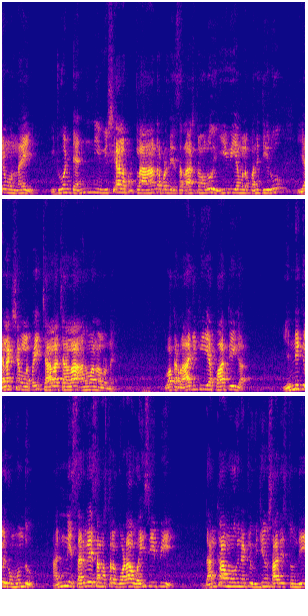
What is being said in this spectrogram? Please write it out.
ఏమున్నాయి? ఇటువంటి అన్ని విషయాల పట్ల ఆంధ్రప్రదేశ్ రాష్ట్రంలో ఈవీఎంల పనితీరు ఎలక్షన్లపై చాలా చాలా అనుమానాలు ఉన్నాయి ఒక రాజకీయ పార్టీగా ఎన్నికలకు ముందు అన్ని సర్వే సంస్థలు కూడా వైసీపీ దంకా మోగినట్లు విజయం సాధిస్తుంది.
